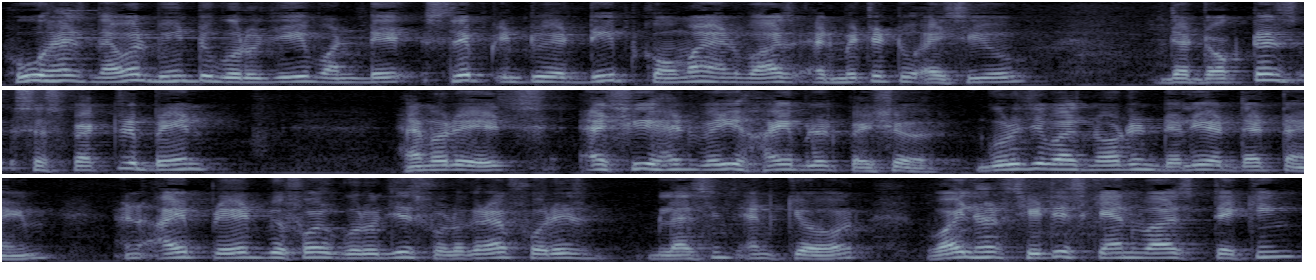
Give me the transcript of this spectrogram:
who has never been to Guruji, one day slipped into a deep coma and was admitted to ICU. The doctors suspected brain hemorrhage as she had very high blood pressure. Guruji was not in Delhi at that time and I prayed before Guruji's photograph for his blessings and cure. While her CT scan was taking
